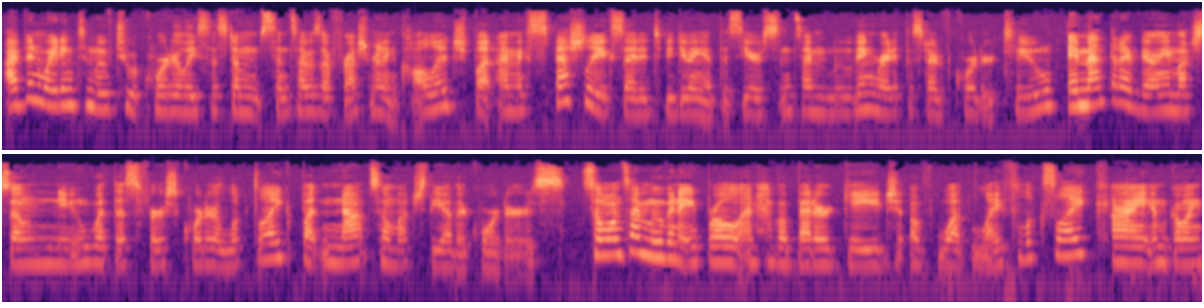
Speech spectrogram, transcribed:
I've been waiting to move to a quarterly system since I was a freshman in college, but I'm especially excited to be doing it this year since I'm moving right at the start of quarter two. It meant that I very much so knew what this first quarter looked like, but not so much the other quarters. So once I move in April and have a better gauge of what life looks like, I am going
